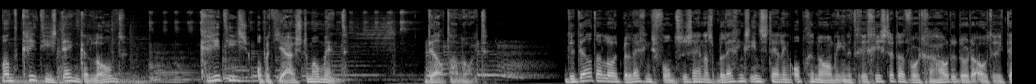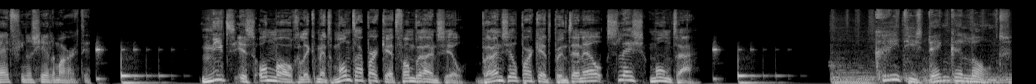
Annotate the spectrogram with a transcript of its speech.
Want kritisch denken loont. Kritisch op het juiste moment. Deltaloid. De Deltaloid beleggingsfondsen zijn als beleggingsinstelling opgenomen in het register dat wordt gehouden door de Autoriteit Financiële Markten. Niets is onmogelijk met Monta Parket van Bruinzeel. Bruinzeelparket.nl slash monta. Kritisch denken loont.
